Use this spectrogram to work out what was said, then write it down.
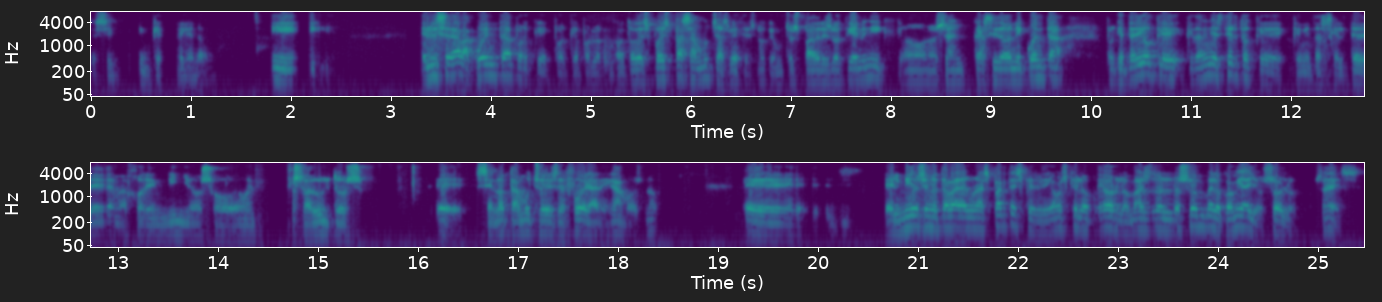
es increíble, ¿no? Y, él se daba cuenta, porque, porque por lo que contó después pasa muchas veces, ¿no? Que muchos padres lo tienen y que no, no se han casi dado ni cuenta porque te digo que, también es cierto que, mientras que el TDA mejor en niños o, en los adultos eh, se nota mucho desde fuera, digamos, ¿no? Eh, el mío se notaba en algunas partes, pero digamos que lo peor, lo más doloroso, me lo comía yo solo, ¿sabes?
